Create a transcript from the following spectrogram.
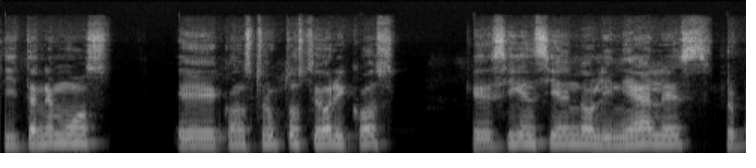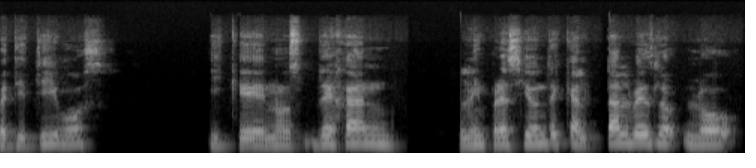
si tenemos eh, constructos teóricos que siguen siendo lineales, repetitivos y que nos dejan la impresión de que tal vez lo,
